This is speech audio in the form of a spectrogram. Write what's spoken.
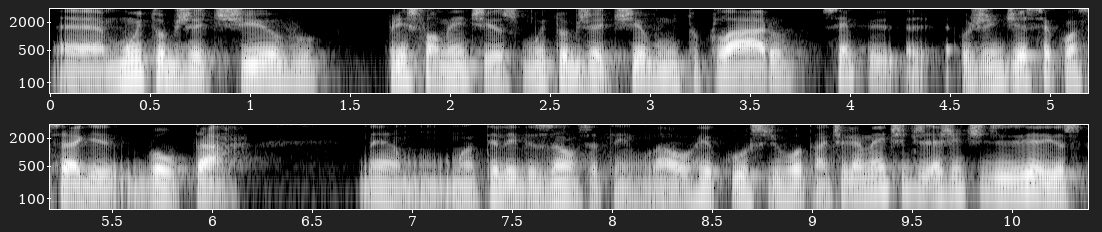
é, muito objetivo, principalmente isso, muito objetivo, muito claro. Sempre, é, hoje em dia você consegue voltar né, uma televisão, você tem lá o recurso de voltar. Antigamente a gente dizia isso.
